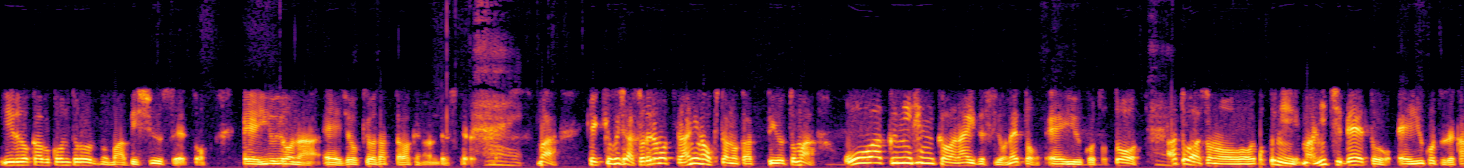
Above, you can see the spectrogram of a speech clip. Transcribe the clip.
イールド株コントロールの、まあ、微修正というような、えー、状況だったわけなんですけれども、はい、まあ、結局じゃあそれでもって何が起きたのかっていうと、まあ、大枠に変化はないですよねということと、はい、あとはその特にまあ日米ということで考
